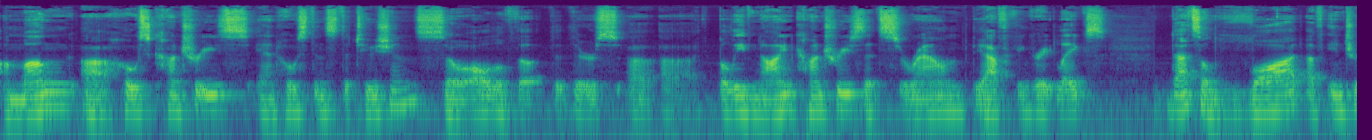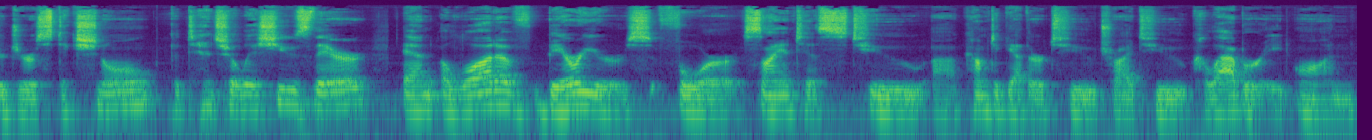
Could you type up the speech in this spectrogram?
among uh, host countries and host institutions. So all of the, there's, uh, uh, I believe, nine countries that surround the African Great Lakes that's a lot of interjurisdictional potential issues there and a lot of barriers for scientists to uh, come together to try to collaborate on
